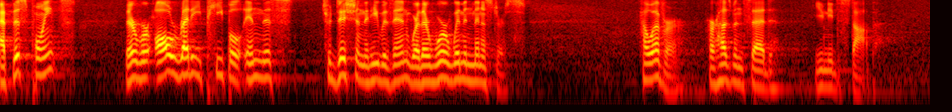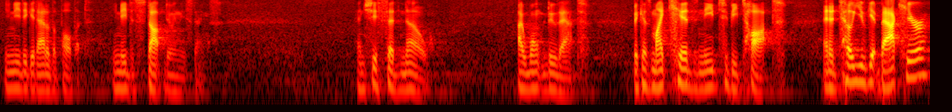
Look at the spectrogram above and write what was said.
at this point, there were already people in this tradition that he was in where there were women ministers. However, her husband said, You need to stop. You need to get out of the pulpit. You need to stop doing these things. And she said, No, I won't do that because my kids need to be taught. And until you get back here,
